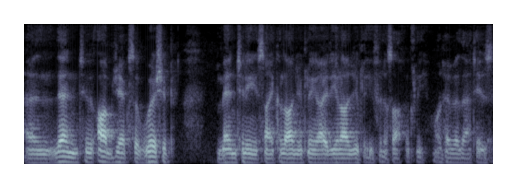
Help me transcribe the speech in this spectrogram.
and then to objects of worship, mentally, psychologically, ideologically, philosophically, whatever that is.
